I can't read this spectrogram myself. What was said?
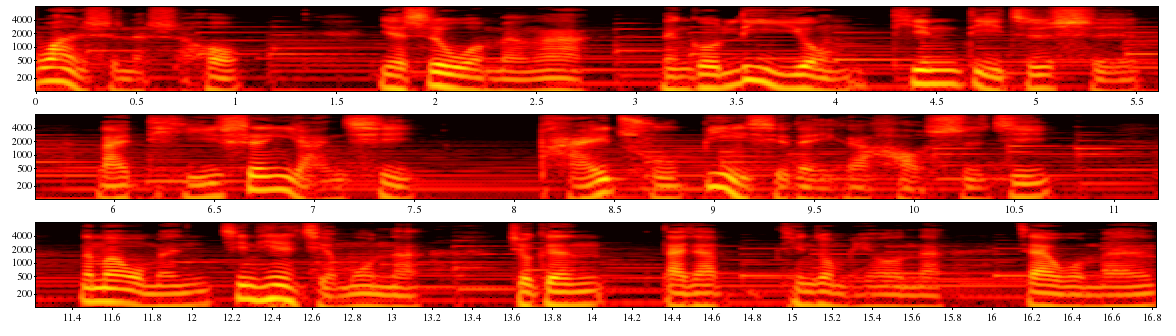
旺盛的时候，也是我们啊能够利用天地之时来提升阳气、排除病邪的一个好时机。那么，我们今天的节目呢，就跟大家听众朋友呢，在我们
